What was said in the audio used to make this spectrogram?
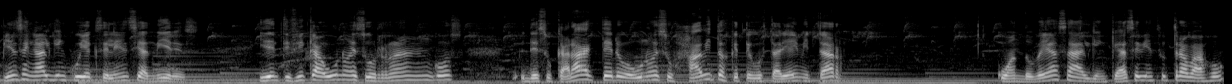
Piensa en alguien cuya excelencia admires. Identifica uno de sus rangos, de su carácter o uno de sus hábitos que te gustaría imitar. Cuando veas a alguien que hace bien su trabajo,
